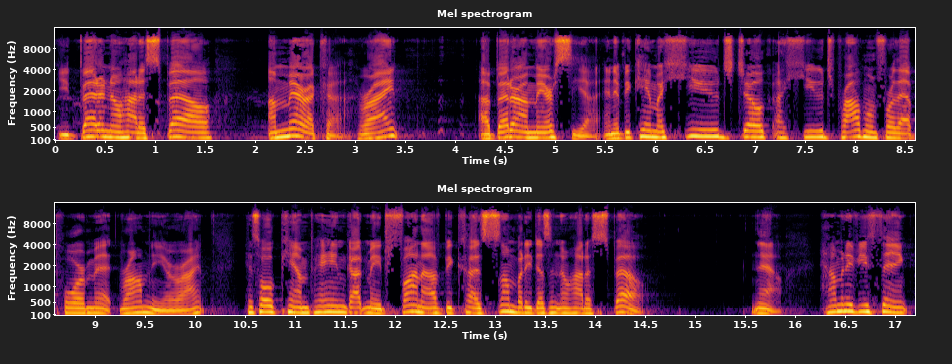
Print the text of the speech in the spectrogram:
you'd better know how to spell America, right? a better Amercia. And it became a huge joke, a huge problem for that poor Mitt Romney, all right? His whole campaign got made fun of because somebody doesn't know how to spell. Now, how many of you think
